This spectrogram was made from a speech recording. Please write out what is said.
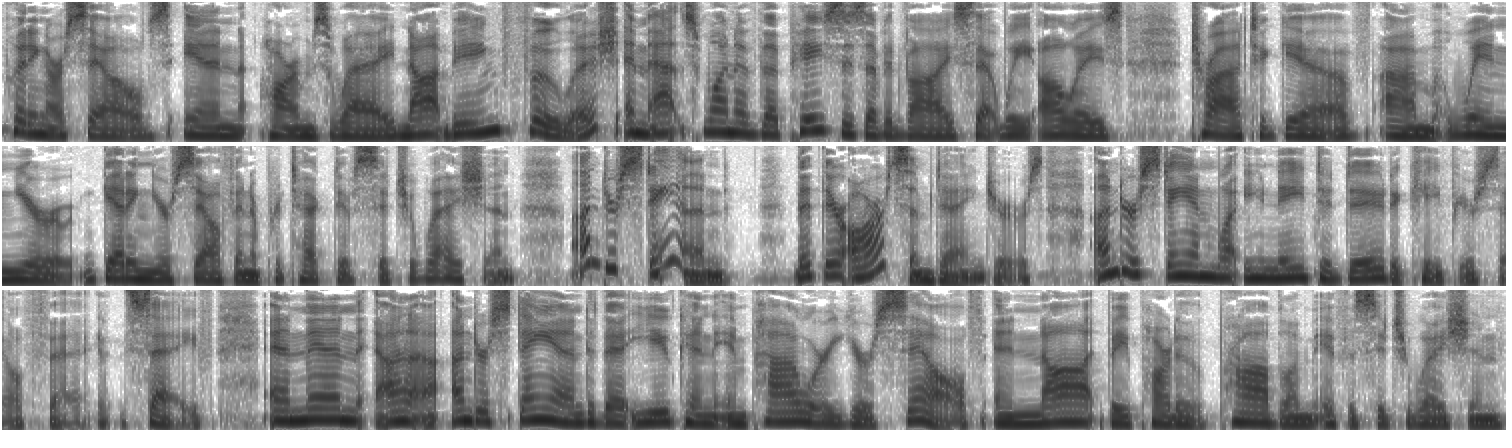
putting ourselves in harm's way, not being foolish, and that's one of the pieces of advice that we always try to give um, when you're getting yourself in a protective situation. Understand that there are some dangers. Understand what you need to do to keep yourself fa- safe. And then uh, understand that you can empower yourself and not be part of the problem if a situation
